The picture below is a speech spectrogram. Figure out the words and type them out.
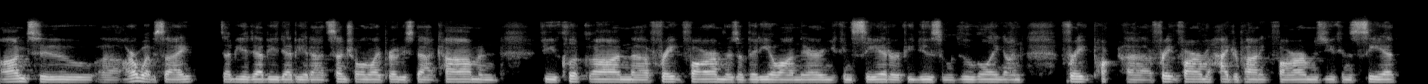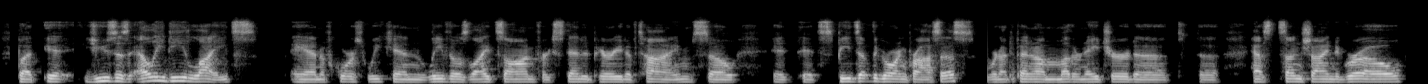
onto uh, our website, www.centralillinoisproduce.com. And if you click on uh, Freight Farm, there's a video on there and you can see it. Or if you do some Googling on Freight, uh, Freight Farm hydroponic farms, you can see it. But it uses LED lights. And of course, we can leave those lights on for extended period of time. So it, it speeds up the growing process. We're not dependent on Mother Nature to, to have sunshine to grow.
